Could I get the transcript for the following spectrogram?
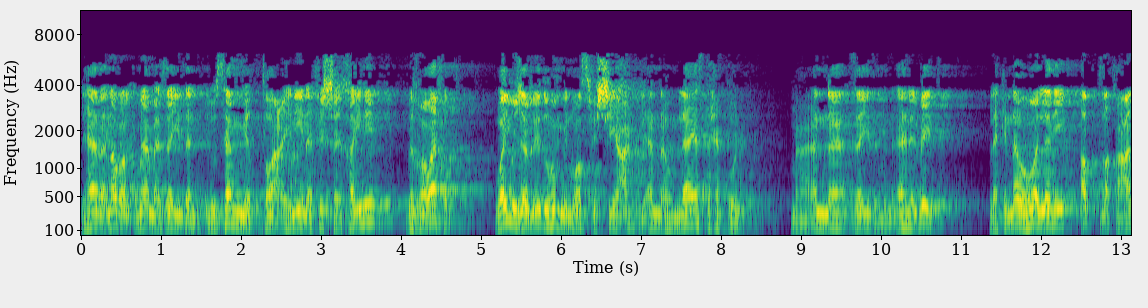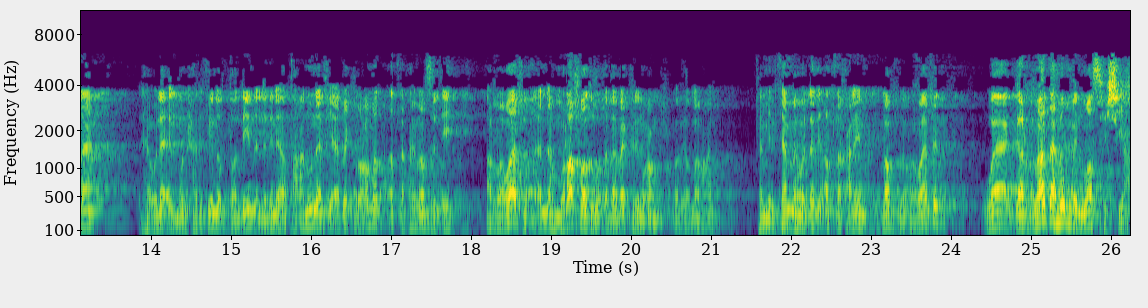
لهذا نرى الإمام زيدا يسمي الطاعنين في الشيخين بالروافض ويجردهم من وصف الشيعة لأنهم لا يستحقون مع أن زيد من أهل البيت لكنه هو الذي أطلق على هؤلاء المنحرفين الضالين الذين يطعنون في أبي بكر وعمر أطلق عليهم لفظ الإيه؟ الروافض لأنهم رفضوا أبا بكر وعمر رضي الله عنهم فمن ثم هو الذي أطلق عليهم لفظ الروافد وجردهم من وصف الشيعة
